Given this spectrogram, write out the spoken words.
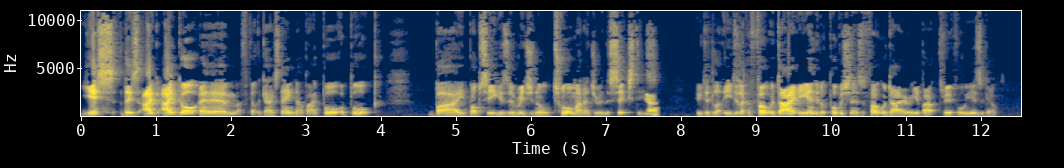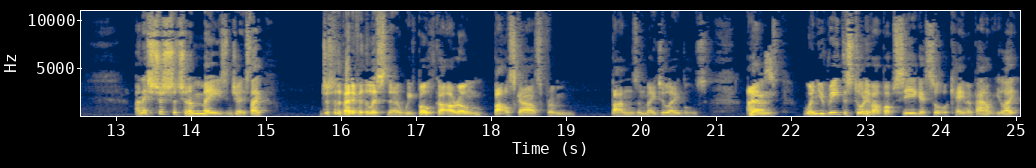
Yes, there's. I I got. Um, I forgot the guy's name now, but I bought a book by Bob Seger's original tour manager in the '60s, Yeah. who did like he did like a photo diary. He ended up publishing it as a photo diary about three or four years ago, and it's just such an amazing journey. It's like just for the benefit of the listener, we've both got our own battle scars from bands and major labels, and Yes. when you read the story of how Bob Seger sort of came about, you're like,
